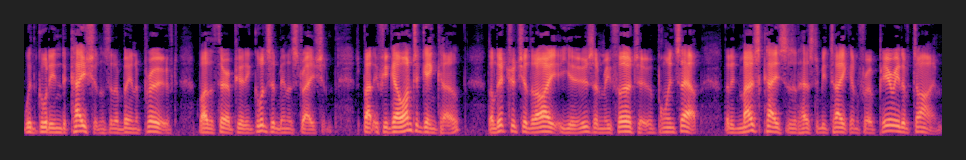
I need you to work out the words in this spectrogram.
with good indications that have been approved by the Therapeutic Goods Administration. But if you go on to ginkgo, the literature that I use and refer to points out that in most cases it has to be taken for a period of time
